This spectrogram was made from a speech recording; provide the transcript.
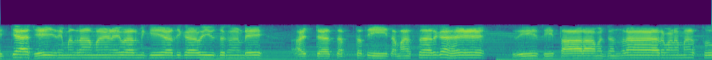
इत्याशे श्रीमद् रामायणे वाल्मीकि अधिकाव्ये युद्धकाण्डे अष्टसप्ततितमः सर्गः। श्रीसीतारामचन्द्रार्पणमस्तु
